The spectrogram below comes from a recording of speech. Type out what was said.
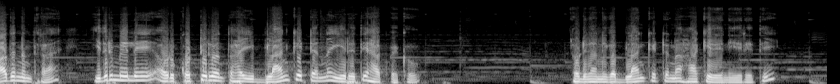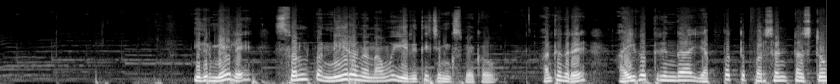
ಆದ ನಂತರ ಇದ್ರ ಮೇಲೆ ಅವರು ಕೊಟ್ಟಿರುವಂತಹ ಈ ಬ್ಲಾಂಕೆಟನ್ನು ಈ ರೀತಿ ಹಾಕಬೇಕು. ನೋಡಿ, ನಾನೀಗ ಬ್ಲ್ಯಾಂಕೆಟನ್ನು ಹಾಕಿದ್ದೀನಿ ಈ ರೀತಿ. ಇದ್ರ ಮೇಲೆ ಸ್ವಲ್ಪ ನೀರನ್ನು ನಾವು ಈ ರೀತಿ ಚಿಮುಕಿಸ್ಬೇಕು. ಅಂತಂದರೆ ಐವತ್ತರಿಂದ ಎಪ್ಪತ್ತು ಪರ್ಸೆಂಟ್ನಷ್ಟು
